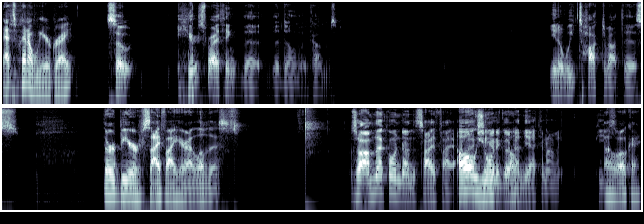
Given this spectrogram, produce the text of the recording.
That's kind of weird, right? so here's where I think the the dilemma comes. You know, we talked about this. Third beer sci-fi here. I love this. So I'm not going down the sci-fi. I'm Oh, actually you going to go oh. down the economic piece. Oh, okay.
